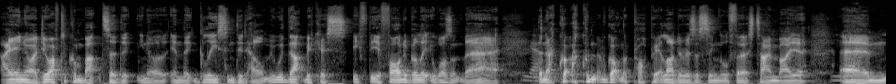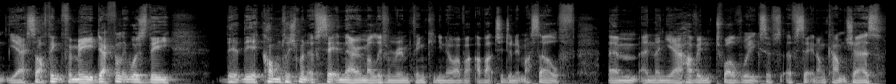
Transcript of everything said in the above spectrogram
I you know I do have to come back to that you know in that Gleeson did help me with that because if the affordability wasn't there Yeah. then I, cou- I couldn't have gotten the property ladder as a single first time buyer. Um, yeah, so I think for me, definitely was the, the the accomplishment of sitting there in my living room thinking, you know, I've, I've actually done it myself. Um, and then, yeah, having 12 weeks of, of sitting on camp chairs.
